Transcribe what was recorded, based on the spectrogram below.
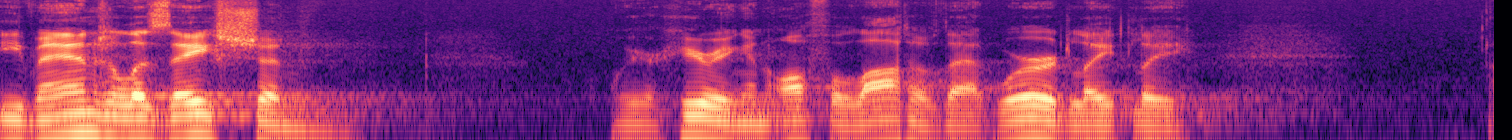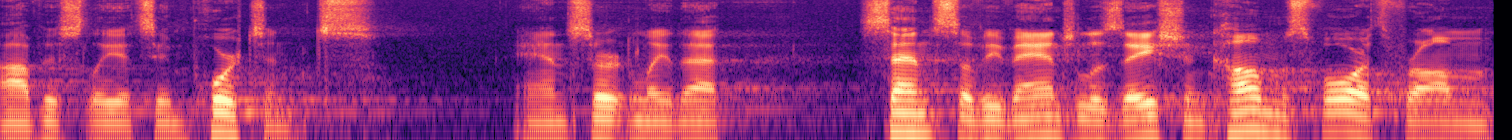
Evangelization. We're hearing an awful lot of that word lately. Obviously, it's important, and certainly that sense of evangelization comes forth from,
